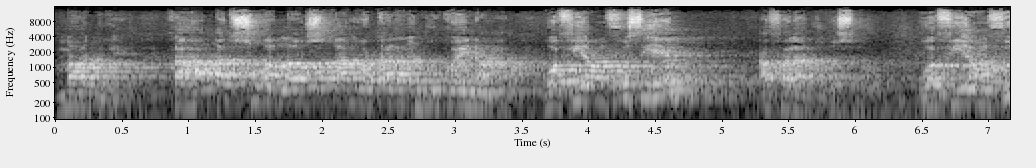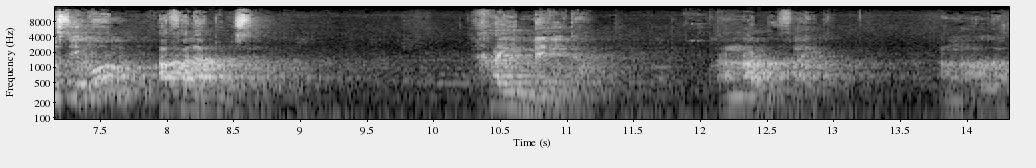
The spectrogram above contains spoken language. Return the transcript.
ma hadugi kha haqat su Allah subhanahu wa ta'ala du koyna wa fi anfusihim afala tubsirun wa fi anfusikum afala tubsirun khay menita anna du fay anna Allah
